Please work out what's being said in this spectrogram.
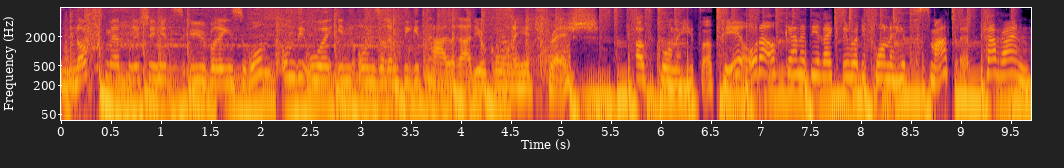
Noch mehr frische Hits übrigens rund um die Uhr in unserem Digitalradio Krone Hit Fresh. Auf KroneHit.at oder auch gerne direkt über die KroneHit Smart App herein.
